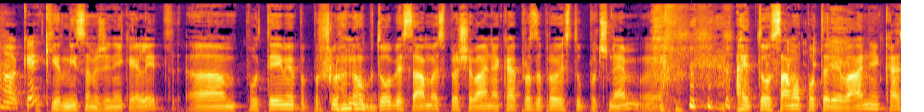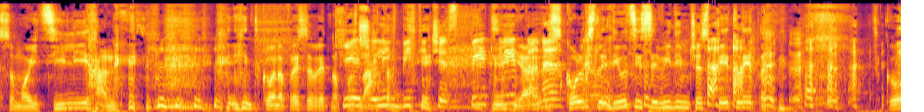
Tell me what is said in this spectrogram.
okay. kjer nisem že nekaj let. Um, potem je pa prišlo eno obdobje samo izpraševanja, kaj pravzaprav jaz tu počnem. A je to samo potrjevanje, kaj so moji cilji, in tako naprej se verjetno poznam. Kje želim biti čez pet let? ja, Skoliko sledilci se vidim čez pet let? Tako,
